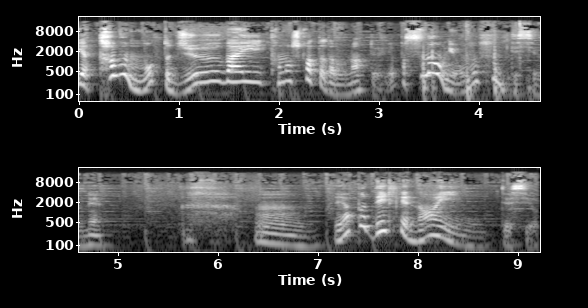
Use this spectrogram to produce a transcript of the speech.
いや、多分もっと10倍楽しかっただろうなって、やっぱ素直に思うんですよね。うん。やっぱできてないんですよ。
